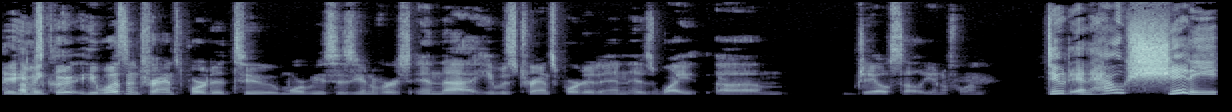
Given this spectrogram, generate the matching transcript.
yeah, he I was mean- clear. He wasn't transported to Morbius's universe in that. He was transported in his white um, jail cell uniform. Dude, and how shitty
